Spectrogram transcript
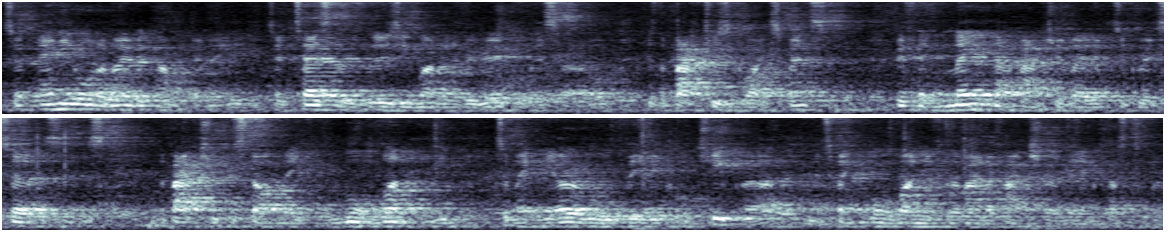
So any automotive company, so Tesla is losing money on every vehicle they sell because the batteries are quite expensive. But If they make that battery available to grid services, the battery can start making more money to make the overall vehicle cheaper and to make more money for the manufacturer and the end customer.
